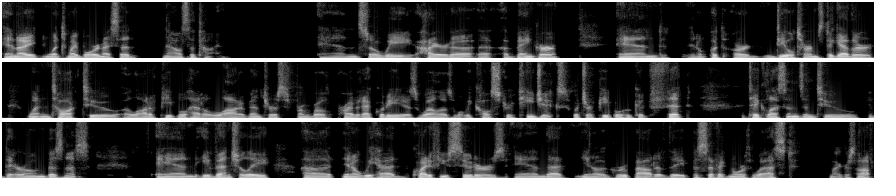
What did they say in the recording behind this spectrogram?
and i went to my board and i said now's the time and so we hired a, a, a banker and you know put our deal terms together went and talked to a lot of people had a lot of interest from both private equity as well as what we call strategics which are people who could fit TakeLessons into their own business. And eventually, uh, you know, we had quite a few suitors, and that you know, a group out of the Pacific Northwest, Microsoft,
